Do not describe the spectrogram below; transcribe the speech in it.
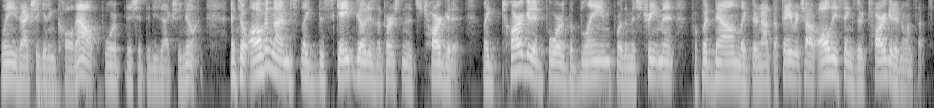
when he's actually getting called out for the shit that he's actually doing. And so oftentimes, like the scapegoat is the person that's targeted, like targeted for the blame, for the mistreatment, for put down, like they're not the favorite child, all these things, they're targeted in one sense.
